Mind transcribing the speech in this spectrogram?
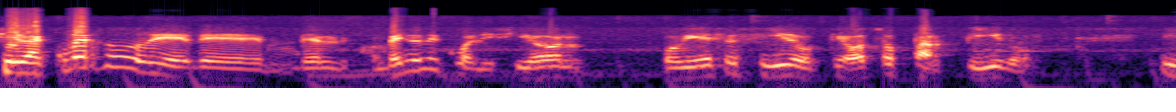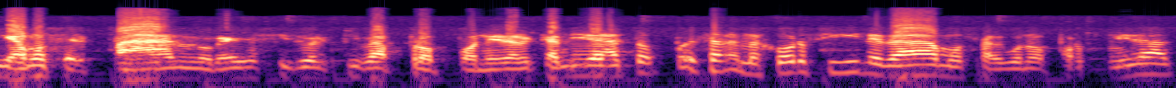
si el acuerdo de, de, del convenio de coalición hubiese sido que otro partido, digamos el PAN, hubiese sido el que iba a proponer al candidato, pues a lo mejor sí le dábamos alguna oportunidad.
